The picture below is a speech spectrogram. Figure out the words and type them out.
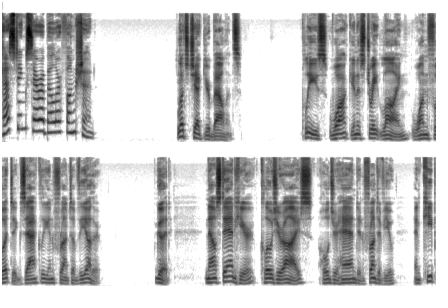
Testing cerebellar function. Let's check your balance. Please walk in a straight line, one foot exactly in front of the other. Good. Now stand here, close your eyes, hold your hand in front of you, and keep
